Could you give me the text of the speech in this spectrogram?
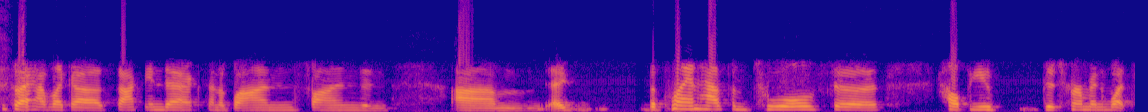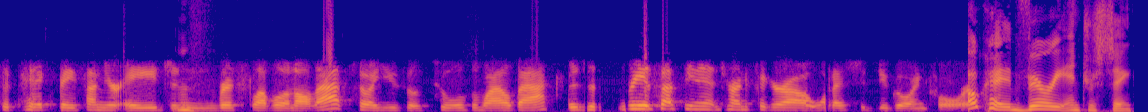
So I have like a stock index and a bond fund, and um, I, the plan has some tools to help you determine what to pick based on your age and mm. risk level and all that. So I used those tools a while back. Just reassessing it and trying to figure out what I should do going forward. Okay, very interesting.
